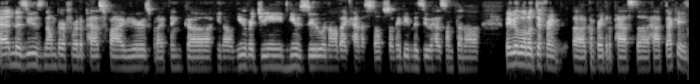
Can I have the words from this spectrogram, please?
had Mizzou's number for the past five years, but I think uh, you know new regime, new zoo, and all that kind of stuff. So maybe Mizzou has something uh, maybe a little different uh, compared to the past uh, half decade.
